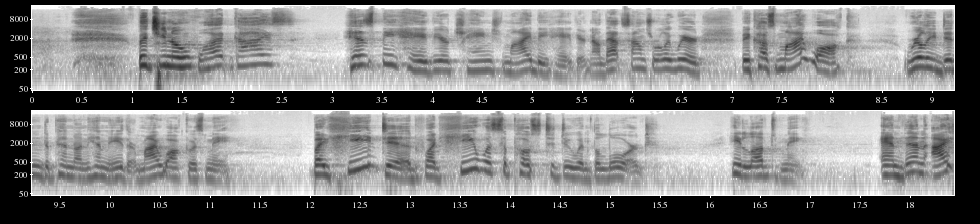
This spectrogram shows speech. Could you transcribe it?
but you know what, guys? His behavior changed my behavior. Now, that sounds really weird because my walk really didn't depend on him either. My walk was me. But he did what he was supposed to do in the Lord. He loved me. And then I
